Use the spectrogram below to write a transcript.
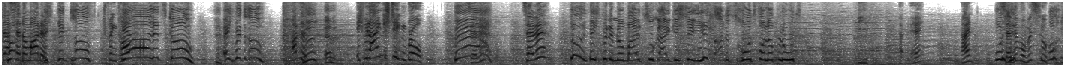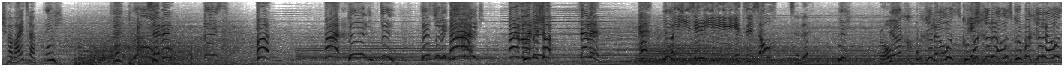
das ist der normale. Ich spring drauf! Spring drauf. Ja, let's go! Ich bin drauf! Warte. Äh, Ich bin eingestiegen, Bro. hä? Seville? Ich bin im Normalzug eingestiegen, hier ist alles rot voller Blut! Wie? Äh, Hä? Nein. Oh, Seville, hier- wo bist du? oh. Ich fahr weiter. Ruhig! Hä? Bro! Seville? Nice! Ah! Ah! Nein! Nein! Da ist so eine Ah! Gestalt! Hey, warte, stopp! Seville! Hä? Aber ich, ich sehe dich, ich- ich- jetzt sehe ich's auch. Seville? Bro? Ja, guck mal geradeaus! Guck mal Ich- geradeaus! Guck mal geradeaus!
